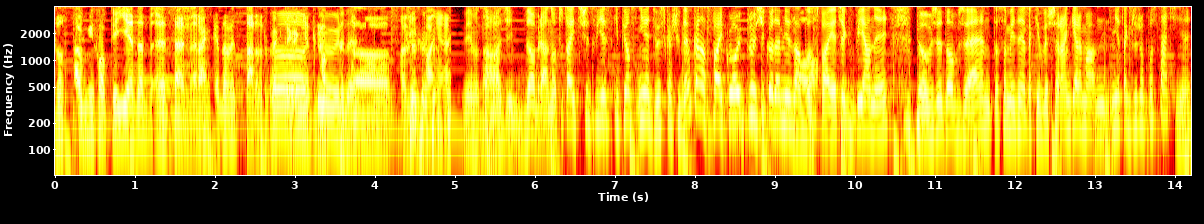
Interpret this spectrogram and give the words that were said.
Został mi chłopie jeden, e, ten, rankedowy starter, bo jak O, tego nie dropnę, kurde. to, to lipa, nie? Wiem o co No. chodzi. Dobra, no tutaj 3,25. Nie, 27 na spajku. Oj, plusik ode mnie za to. No. Spajeczek wbijany. Dobrze, dobrze. To są jedynie takie wyższe rangi, ale ma nie tak dużo postaci, nie?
